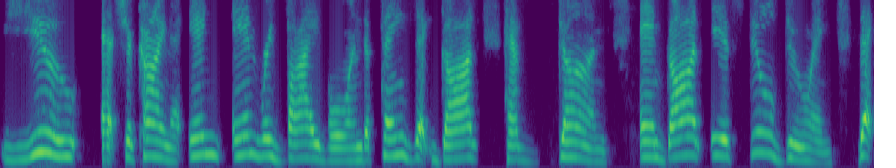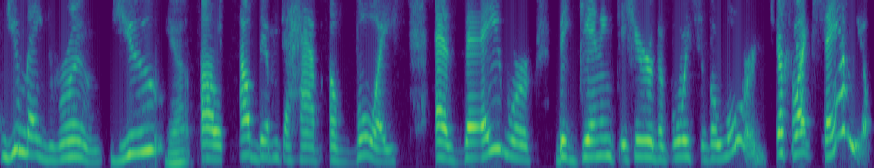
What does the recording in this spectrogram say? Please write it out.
you at shekinah in in revival and the things that god has done and God is still doing, that you made room. You allowed them to have a voice as they were beginning to hear the voice of the Lord, just like Samuel.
